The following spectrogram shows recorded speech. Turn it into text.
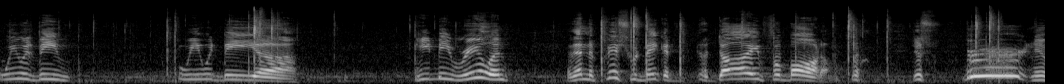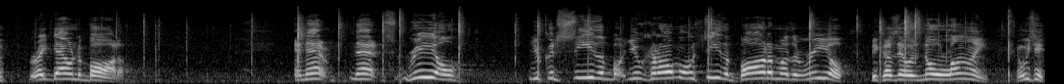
we would be, we would be, uh, he'd be reeling, and then the fish would make a, a dive for bottom. Just right down to bottom. And that that reel, you could see the you could almost see the bottom of the reel because there was no line. And we say,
